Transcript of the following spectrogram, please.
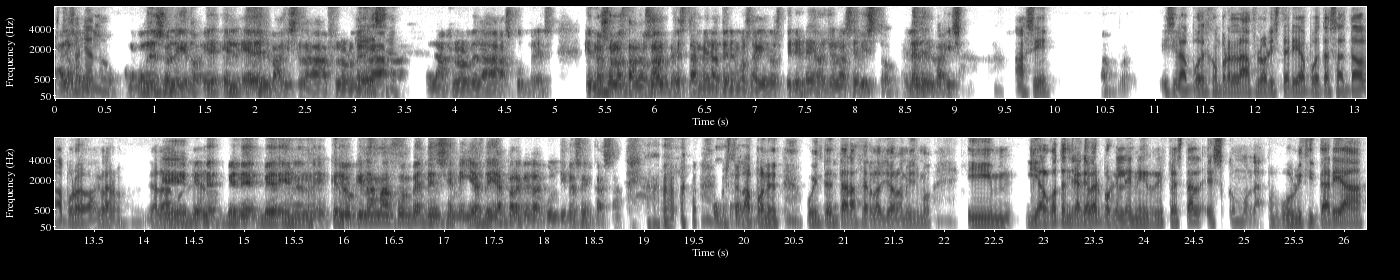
estoy soñando. algo de eso he leído. El, Edelweiss, la flor de la, flor de las cumbres. Que no solo está en los Alpes, también la tenemos aquí en los Pirineos. Yo las he visto. El Edelweiss. Ah, sí. Ah, y si la puedes comprar en la floristería, pues te has saltado la prueba, claro. Eh, creo que en Amazon venden semillas de ellas para que la cultives en casa. pues te la pones. Voy a intentar hacerlo yo lo mismo. Y, algo tendría que ver, porque Leni Riefenstahl es como la publicitaria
